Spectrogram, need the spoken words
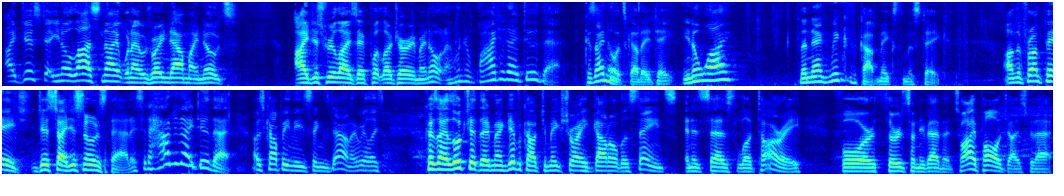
I just, you know, last night when I was writing down my notes, I just realized I put Laetare in my note. I wonder, why did I do that? Because I know it's Gaudete. You know why? The Magnificat makes the mistake. On the front page, just I just noticed that. I said, how did I do that? I was copying these things down. I realized, because I looked at the Magnificat to make sure I got all the saints, and it says Laetare for third Sunday of Advent. So I apologize for that.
